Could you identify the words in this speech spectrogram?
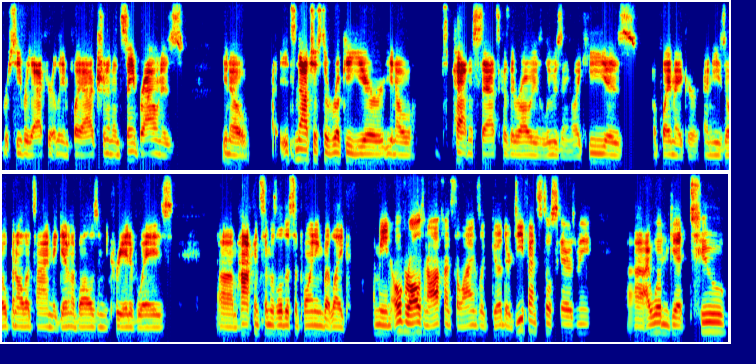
receivers accurately and play action, and then St. Brown is, you know, it's not just a rookie year. You know, patting the stats because they were always losing. Like he is a playmaker and he's open all the time. They give him the balls in creative ways. Um, Hockenson was a little disappointing, but like, I mean, overall as an offense, the lines look good. Their defense still scares me. Uh, I wouldn't get too,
